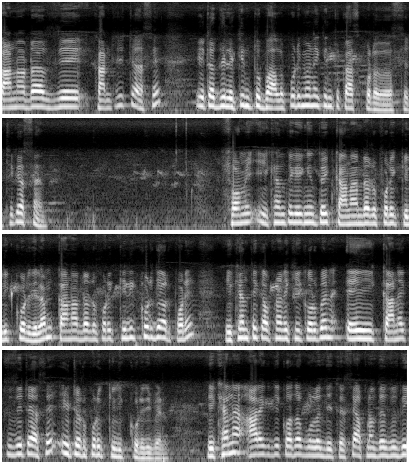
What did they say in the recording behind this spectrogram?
কানাডার যে কান্ট্রিটা আছে, এটা দিলে কিন্তু ভালো পরিমাণে কিন্তু কাজ করা যাচ্ছে, ঠিক আছে? সো আমি এখান থেকে কিন্তু এই কানাডার উপরে ক্লিক করে দিলাম। কানাডার উপরে ক্লিক করে দেওয়ার পরে এখান থেকে আপনারা কী করবেন, এই কানেক্ট যেটা আছে, এটার উপরে ক্লিক করে দিবেন। এখানে আরেকটি কথা বলে দিতেছে, আপনাদের যদি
